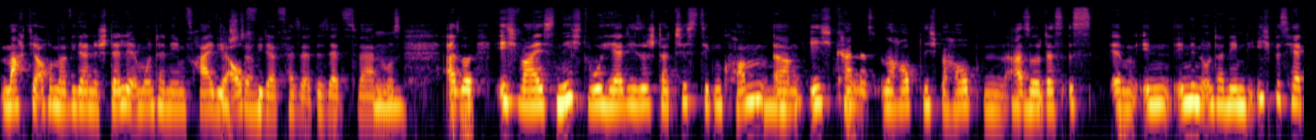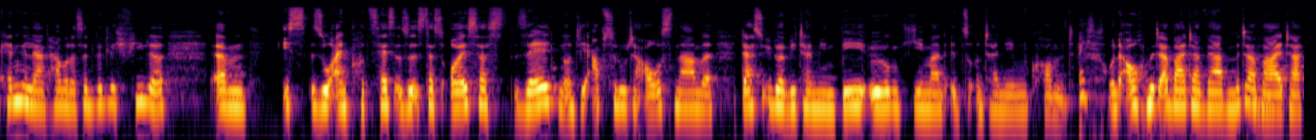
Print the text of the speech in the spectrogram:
macht ja auch immer wieder eine Stelle im Unternehmen frei, die auch wieder besetzt werden mhm. muss. Also ich weiß nicht, woher diese Statistiken kommen. Mhm. Ähm, ich kann das überhaupt nicht behaupten. Mhm. Also das ist ähm, in, in den Unternehmen, die ich bisher kennengelernt habe, das sind wirklich viele, ähm, ist so ein Prozess, also ist das äußerst selten und die absolute Ausnahme, dass über Vitamin B irgendjemand ins Unternehmen kommt. Echt? Und auch Mitarbeiter werben Mitarbeiter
